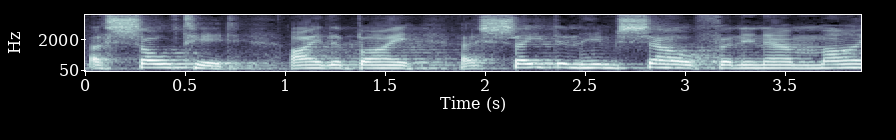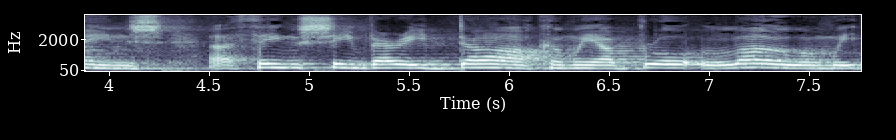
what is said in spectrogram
assaulted either by uh, Satan himself, and in our minds uh, things seem very dark and we are brought low and we,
